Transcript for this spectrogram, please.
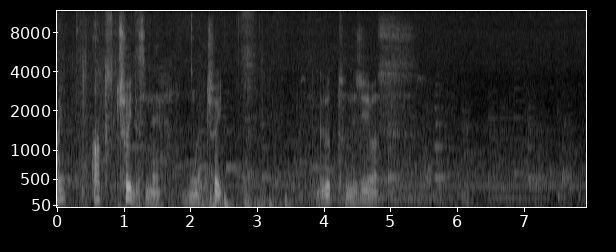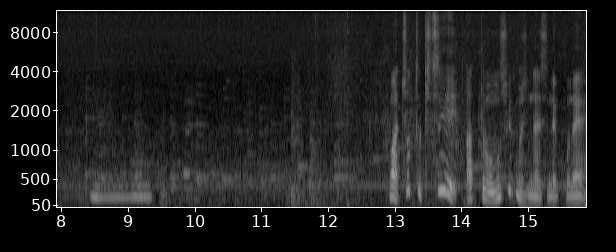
はい。あとちょいですね。もうちょい。ぐるっとねじりますまあちょっときついあっても面白いかもしれないですねここね。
